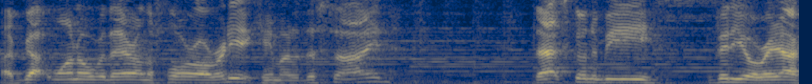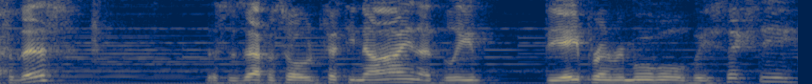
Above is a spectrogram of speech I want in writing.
I've got one over there on the floor already. It came out of this side. That's going to be video right after this. This is episode 59. I believe the apron removal will be 60.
